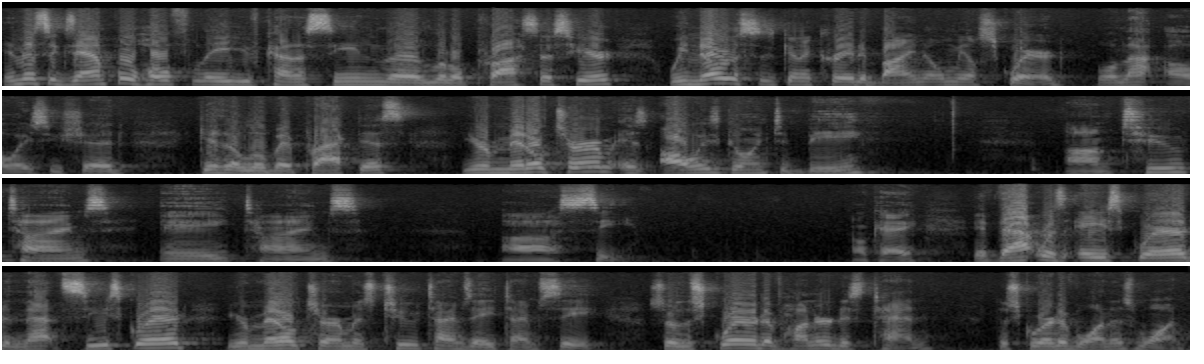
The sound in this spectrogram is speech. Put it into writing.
In this example, hopefully you've kind of seen the little process here. We know this is going to create a binomial squared. Well, not always. You should get a little bit of practice. Your middle term is always going to be um, 2 times a times uh, c. Okay? If that was a squared and that's c squared, your middle term is 2 times a times c. So the square root of 100 is 10. The square root of 1 is 1.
